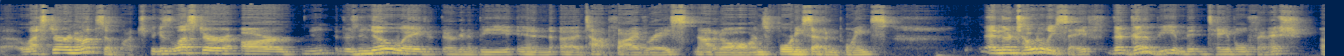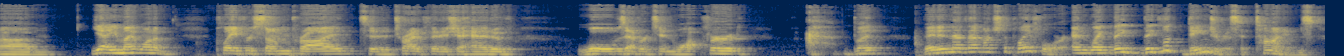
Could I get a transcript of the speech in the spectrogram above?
uh, Leicester are not so much because Leicester are there's no way that they're going to be in a top five race, not at all. On 47 points, and they're totally safe. They're going to be a mid-table finish. Um, yeah, you might want to play for some pride to try to finish ahead of Wolves, Everton, Watford, but they didn't have that much to play for. And like they they looked dangerous at times,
